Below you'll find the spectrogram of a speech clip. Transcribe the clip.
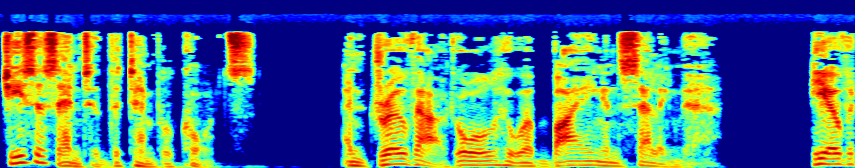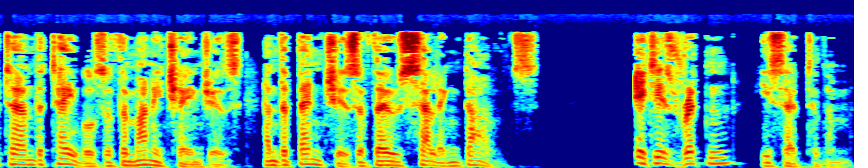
Jesus entered the temple courts and drove out all who were buying and selling there. He overturned the tables of the money changers and the benches of those selling doves. It is written, he said to them,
